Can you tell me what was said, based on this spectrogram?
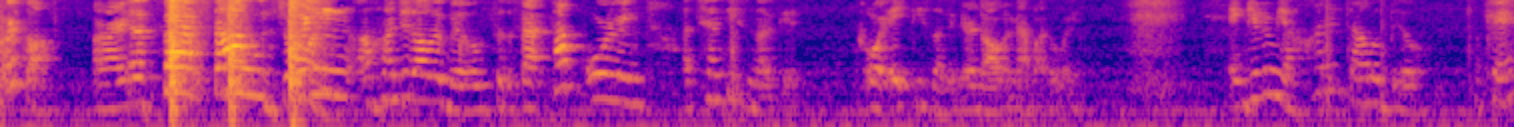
first off, all right. And fast Stop food joint. bringing a hundred dollar bills to the fat. Stop ordering a ten piece nugget or eight piece nugget. They're a dollar now, by the way. And giving me a hundred dollar bill, okay?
